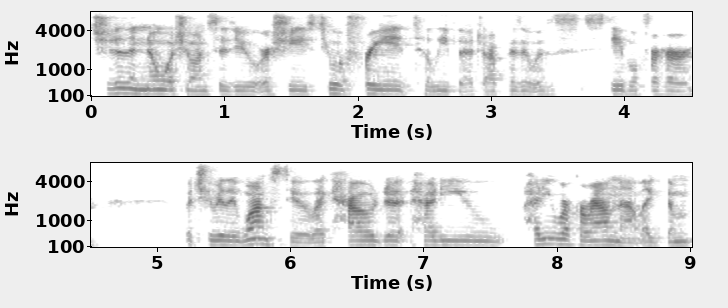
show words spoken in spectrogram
she doesn't know what she wants to do or she's too afraid to leave that job because it was stable for her but she really wants to like how do how do you how do you work around that like the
